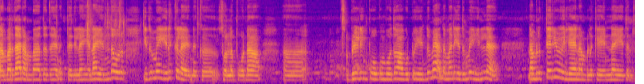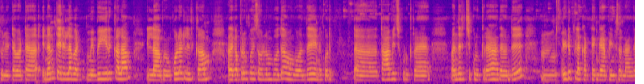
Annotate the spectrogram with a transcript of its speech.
நம்பர் தான் நம்பாதது எனக்கு தெரியல. ஏன்னா எந்த ஒரு இதுவுமே இருக்கலை எனக்கு சொல்ல போனால் பில்டிங் போகும்போதோ ஆகட்டும் எதுவுமே அந்த மாதிரி எதுவுமே இல்லை. நம்மளுக்கு தெரியும் இல்லையா நம்மளுக்கு என்ன ஏதுன்னு சொல்லிட்டு. பட் என்னன்னு தெரியல பட் மேபி இருக்கலாம் இல்லை கூலர் இருக்கலாம். அதுக்கப்புறம் போய் சொல்லும்போது அவங்க வந்து எனக்கு ஒரு தாவிச்சு கொடுக்குறேன் வந்துருச்சு கொடுக்குறேன் அதை வந்து இடுப்பில் கட்டுங்க அப்படின்னு சொன்னாங்க.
